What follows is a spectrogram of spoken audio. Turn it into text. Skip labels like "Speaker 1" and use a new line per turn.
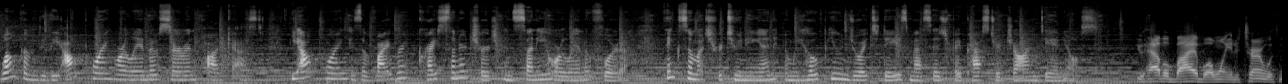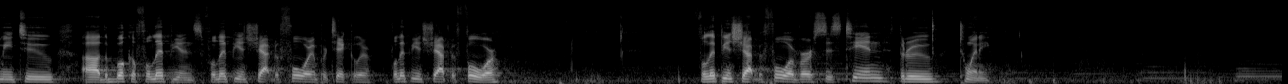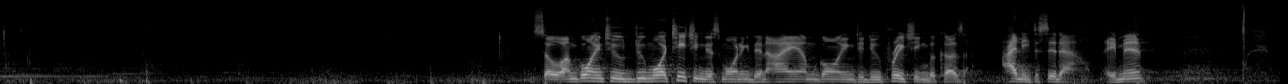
Welcome to the Outpouring Orlando Sermon Podcast. The Outpouring is a vibrant, Christ centered church in sunny Orlando, Florida. Thanks so much for tuning in, and we hope you enjoy today's message by Pastor John Daniels.
If you have a Bible, I want you to turn with me to uh, the book of Philippians, Philippians chapter 4 in particular. Philippians chapter 4. Philippians chapter 4, verses 10 through 20. So I'm going to do more teaching this morning than I am going to do preaching because I need to sit down. Amen.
